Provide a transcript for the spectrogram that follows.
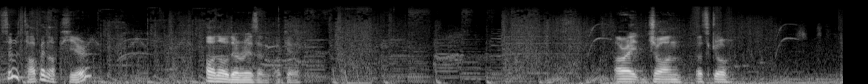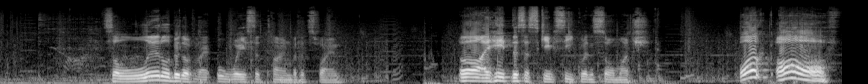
Is there a toppin up here? Oh no, there isn't. Okay. Alright, John, let's go. It's a little bit of a wasted time, but it's fine. Oh, I hate this escape sequence so much. Fuck off!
